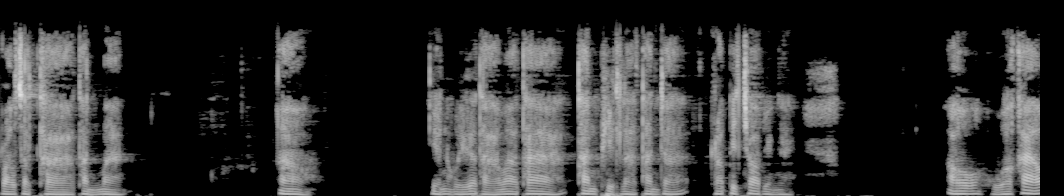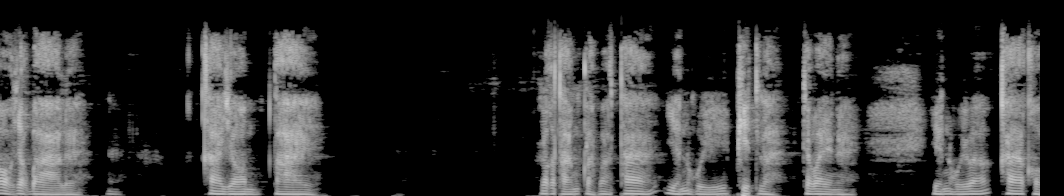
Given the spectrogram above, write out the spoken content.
เราศรัทธาท่านมากอ้าวเขียนหุยก็ถามว่าถ้าท่านผิดล่ะท่านจะรับผิดชอบอยังไง เอาหัวข้าออกจากบาเลย ข้ายอมตาย แล้วก็ถามกลับว่า ถ้าเยียนหุยผิดล่ะ จะว่ายังไงเยียนหุยว่าข้าขอ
